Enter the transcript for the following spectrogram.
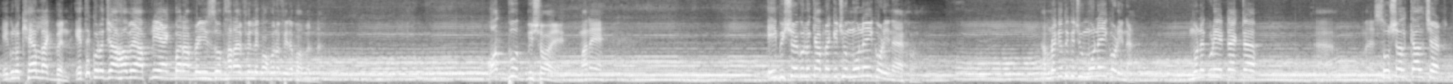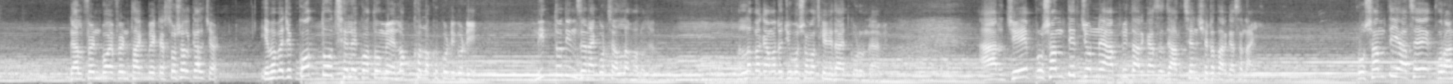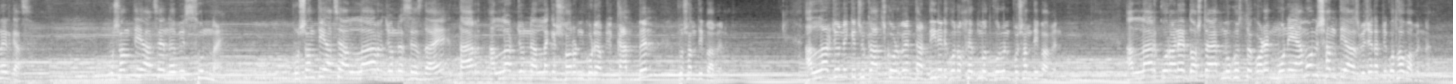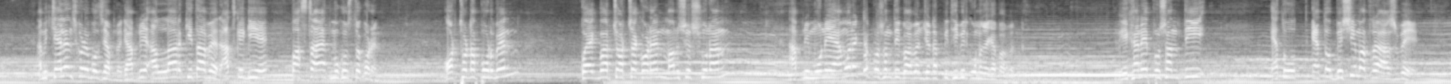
এগুলো খেয়াল রাখবেন। এতে করে যা হবে, আপনি একবার আপনার ইজ্জত হারায় ফেললে কখনো ফিরে পাবেন না। অদ্ভুত বিষয় মানে এই বিষয়গুলোকে আমরা কিছু মনেই করি না এখন। আমরা কিন্তু কিছু মনেই করি না। মনে করি এটা একটা সোশ্যাল কালচার গার্লফ্রেন্ড বয়ফ্রেন্ড থাকবে, একটা সোশ্যাল কালচার এভাবে যে কত ছেলে, কত মেয়ে, লক্ষ লক্ষ কোটি কোটি নিত্যদিন জেনা করছে, আল্লাহ ভালো জানে। আল্লাহ পাকে আমাদের যুব সমাজকে হেদায়ত করুন আমি আর যে প্রশান্তির জন্য আপনি তার কাছে যাচ্ছেন, সেটা তার কাছে নাই। প্রশান্তি আছে কোরআনের কাছে। প্রশান্তি আছে নবীর সুন্নায়। প্রশান্তি আছে আল্লাহর জন্য সেজদায়। তার আল্লাহর জন্য আল্লাহকে স্মরণ করে আপনি কাঁদবেন, প্রশান্তি পাবেন। আল্লাহর জন্য কিছু কাজ করবেন, তার দিনের কোনো খেদমত করবেন প্রশান্তি পাবেন। আল্লাহর কোরআনের দশটা আয়াত মুখস্থ করেন, মনে এমন শান্তি আসবে যেটা আপনি কোথাও পাবেন না। আমি চ্যালেঞ্জ করে বলছি আপনাকে, আপনি আল্লাহর কিতাবের আজকে গিয়ে পাঁচটা আয়াত মুখস্থ করেন। অর্থটা পড়বেন, কয়েকবার চর্চা করেন, মানুষের শুনান, আপনি মনে এমন একটা প্রশান্তি পাবেন যেটা পৃথিবীর কোনো জায়গায় পাবেন না। এখানে প্রশান্তি এত এত বেশি মাত্রায় আসবে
